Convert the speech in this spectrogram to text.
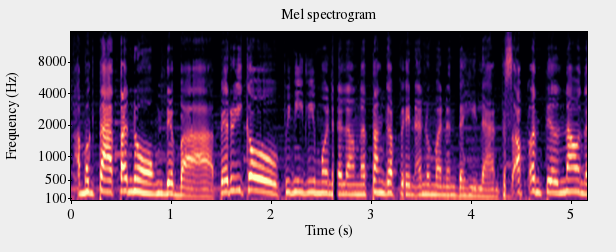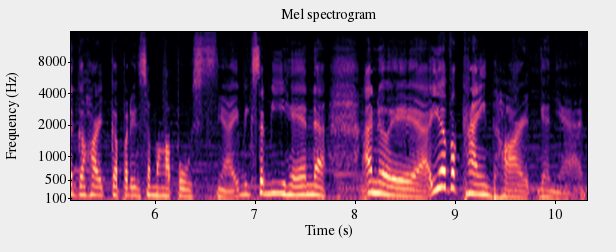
uh, magtatanong, di ba? Pero ikaw, pinili mo na lang natanggapin ano man ang dahilan. Tapos up until now, nag-heart ka pa rin sa mga posts niya. Ibig sabihin, uh, ano eh, you have a kind heart, ganyan.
